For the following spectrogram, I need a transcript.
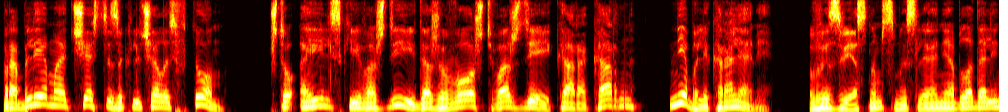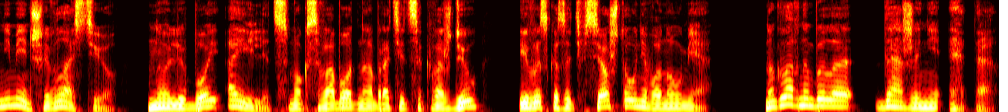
Проблема отчасти заключалась в том, что аильские вожди и даже вождь вождей Каракарн не были королями. В известном смысле они обладали не меньшей властью, но любой аилец мог свободно обратиться к вождю и высказать все, что у него на уме. Но главным было даже не это.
